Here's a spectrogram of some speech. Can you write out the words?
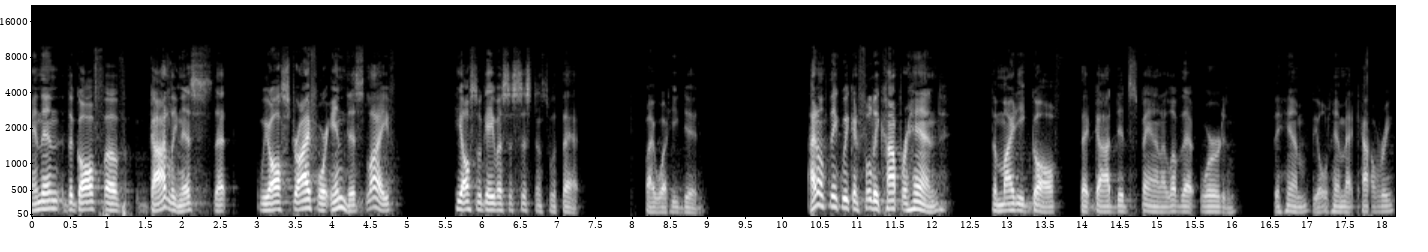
And then the gulf of godliness that we all strive for in this life, he also gave us assistance with that by what he did. I don't think we can fully comprehend the mighty gulf that God did span. I love that word in the hymn, the old hymn at Calvary.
